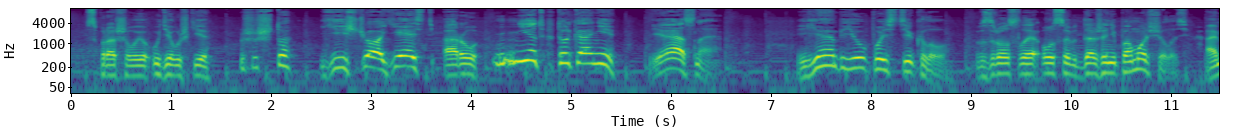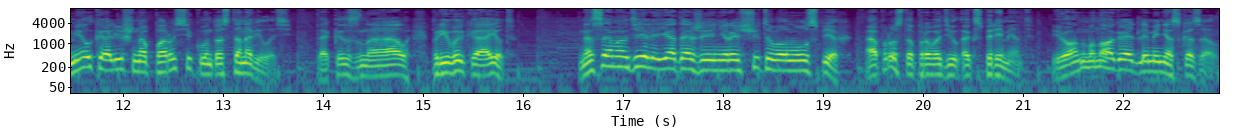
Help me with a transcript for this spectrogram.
– спрашиваю у девушки. «Что?» «Еще есть!» – ору. «Нет, только они!» «Ясно». Я бью по стеклу. Взрослая особь даже не поморщилась, а мелкая лишь на пару секунд остановилась. Так и знал, привыкают. На самом деле я даже и не рассчитывал на успех, а просто проводил эксперимент. И он многое для меня сказал.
